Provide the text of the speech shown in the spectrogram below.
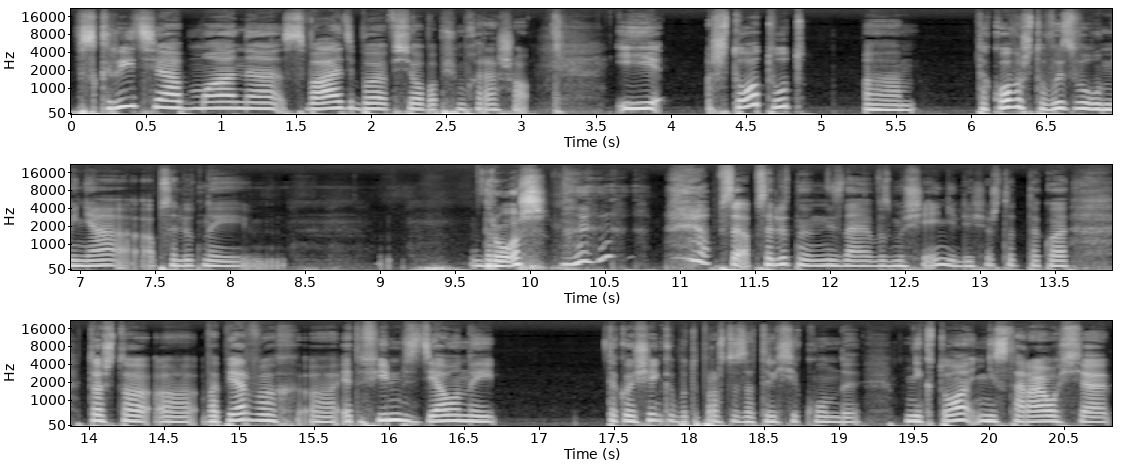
вскрытие обмана, свадьба, все, в общем, хорошо. И что тут а, такого, что вызвало у меня абсолютный, Дрожь. абс- абсолютно, не знаю, возмущение или еще что-то такое. То, что, э, во-первых, э, это фильм, сделанный такое ощущение, как будто просто за три секунды. Никто не старался,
